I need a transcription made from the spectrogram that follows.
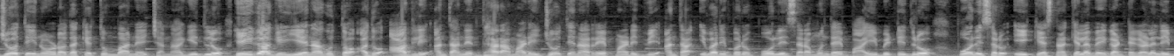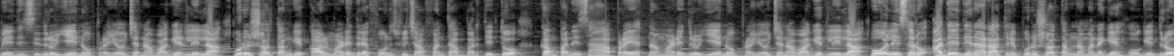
ಜ್ಯೋತಿ ನೋಡೋದಕ್ಕೆ ತುಂಬಾನೇ ಚೆನ್ನಾಗಿದ್ಲು. ಹೀಗಾಗಿ ಏನಾಗುತ್ತೋ ಅದು ಆಗ್ಲಿ ಅಂತ ನಿರ್ಧಾರ ಮಾಡಿ ಜ್ಯೋತಿನ ರೇಪ್ ಮಾಡಿದ್ವಿ ಅಂತ ಇವರಿಬ್ಬರು ಪೊಲೀಸರ ಮುಂದೆ ಬಾಯಿ ಬಿಟ್ಟಿದ್ರು. ಪೊಲೀಸರು ಈ ಕೇಸ್ನ ಕೆಲವೇ ಗಂಟೆಗಳಲ್ಲಿ ಭೇದಿಸಿದ್ರು. ಏನು ಪ್ರಯೋಜನವಾಗಿರಲಿಲ್ಲ. ಪುರುಷೋತ್ತಮ್ಗೆ ಕಾಲ್ ಮಾಡಿದ್ರೆ ಫೋನ್ ಸ್ವಿಚ್ ಆಫ್ ಅಂತ ಬರ್ತಿತ್ತು. ಕಂಪನಿ ಸಹ ಪ್ರಯತ್ನ ಮಾಡಿದ್ರು. ಏನು ಪ್ರಯೋಜನವಾಗಿರ್ಲಿಲ್ಲ. ಪೊಲೀಸರು ಅದೇ ದಿನ ರಾತ್ರಿ ಪುರುಷೋತ್ತಮ್ನ ಮನೆಗೆ ಹೋಗಿದ್ರು.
